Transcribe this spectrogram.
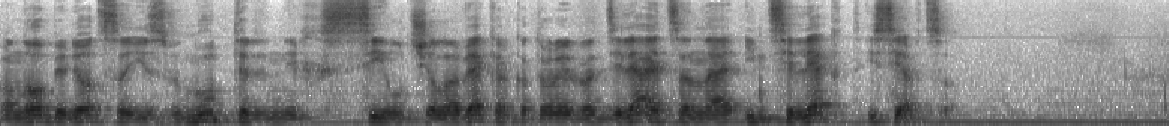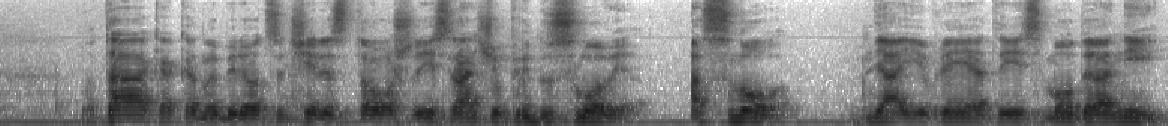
оно берется из внутренних сил человека, который разделяется на интеллект и сердце. Но так как оно берется через то, что есть раньше предусловие, основа Дня еврея, это есть моды они,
